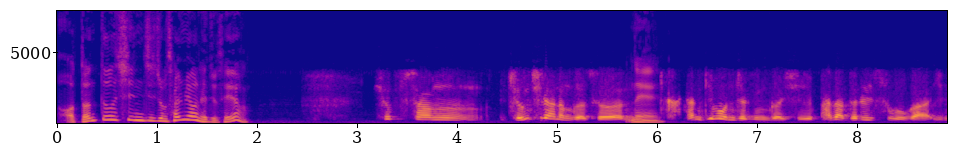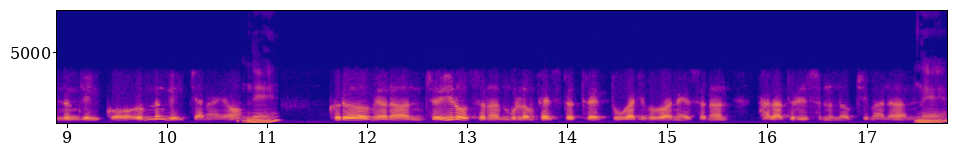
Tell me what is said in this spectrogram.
어떤 뜻인지 좀 설명을 해주세요. 협상 정치라는 것은 네. 가장 기본적인 것이 받아들일 수가 있는 게 있고 없는 게 있잖아요. 네. 그러면은 저희로서는 물론 패스트 트랙 두 가지 법안에서는 받아들일 수는 없지만은 네.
